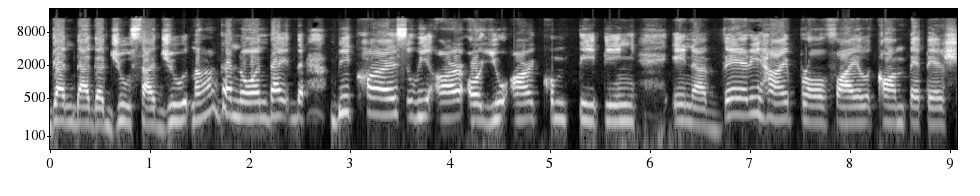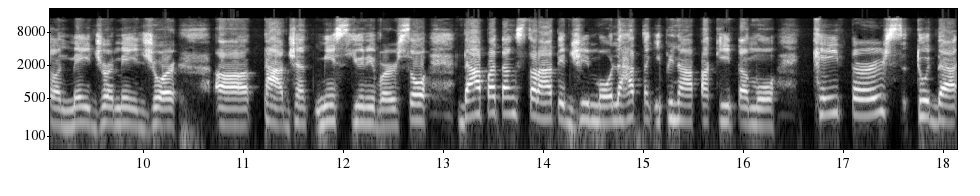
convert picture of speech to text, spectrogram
ganda ga juice ju, mga ganon. Dahil- Because we are or you are competing in a very high profile competition, major, major uh, pageant, Miss Universe. So, dapat ang strategy mo, lahat ng ipinapakita mo, caters to the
